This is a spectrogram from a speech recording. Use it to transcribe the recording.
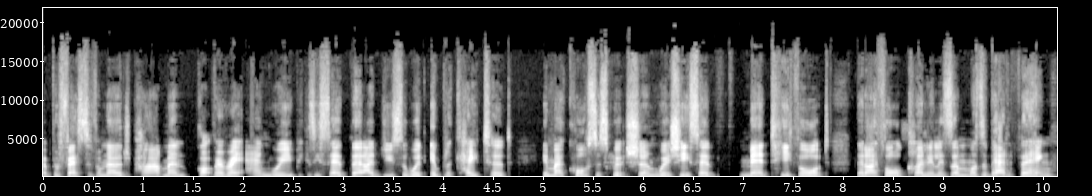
a professor from another department got very, very angry because he said that I'd used the word implicated in my course description, which he said meant he thought that I thought colonialism was a bad thing.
